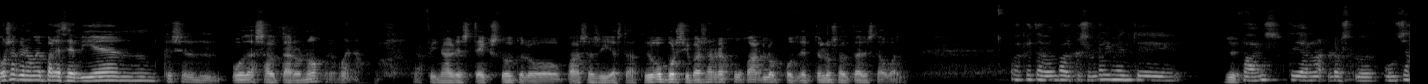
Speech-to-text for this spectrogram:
Cosa que no me parece bien que se pueda saltar o no, pero bueno, al final es texto, te lo pasas y ya está. Te digo, por si vas a rejugarlo, podértelo saltar está guay. Es que también para los que son realmente Sí. fans, que ya los, los- mucha,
